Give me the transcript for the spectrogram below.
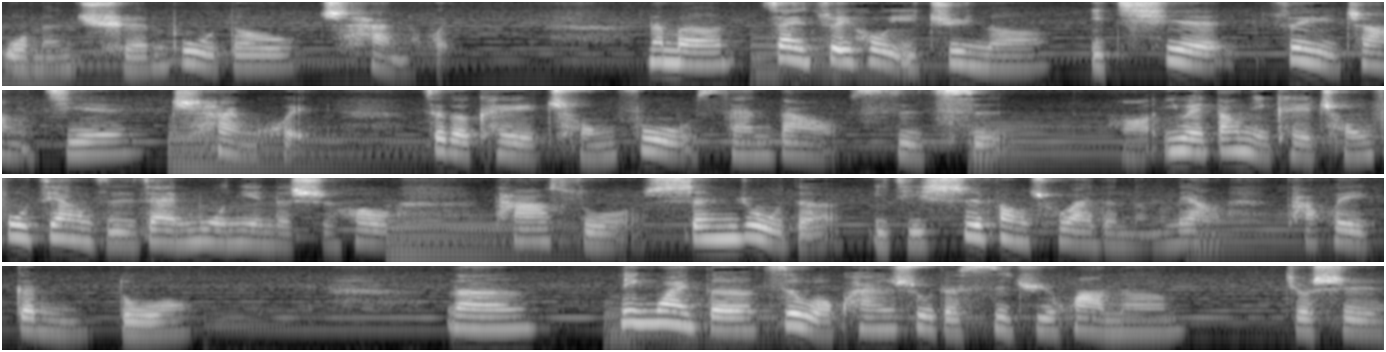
我们全部都忏悔。那么在最后一句呢，一切罪障皆忏悔。这个可以重复三到四次，啊，因为当你可以重复这样子在默念的时候，它所深入的以及释放出来的能量，它会更多。那另外的自我宽恕的四句话呢，就是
